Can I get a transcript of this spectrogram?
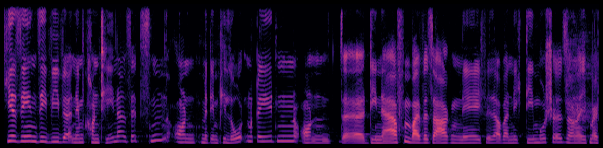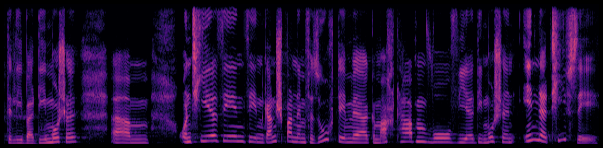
Hier sehen Sie, wie wir in dem Container sitzen und mit dem Piloten reden und äh, die nerven, weil wir sagen, nee, ich will aber nicht die Muschel, sondern ich möchte lieber die Muschel. Ähm, und hier sehen Sie einen ganz spannenden Versuch, den wir gemacht haben, wo wir die Muscheln in der Tiefsee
